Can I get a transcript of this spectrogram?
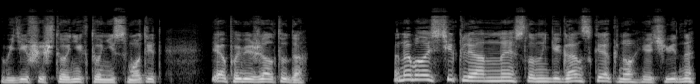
убедившись, что никто не смотрит, я побежал туда. Она была стеклянная, словно гигантское окно, и, очевидно,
